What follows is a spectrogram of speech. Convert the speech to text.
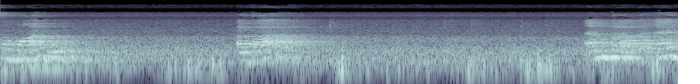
समान हो अर्थात m बराबर n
